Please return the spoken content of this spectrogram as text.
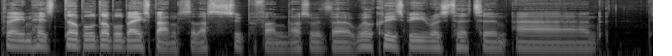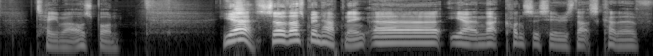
play in his double double bass band, so that's super fun. That's with uh, Will Cleesby, Rose Turton, and Tamar Osborn. Yeah, so that's been happening. Uh, yeah, and that concert series, that's kind of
